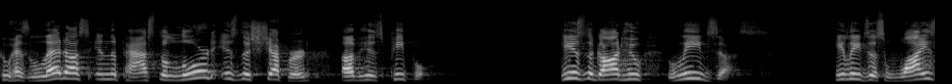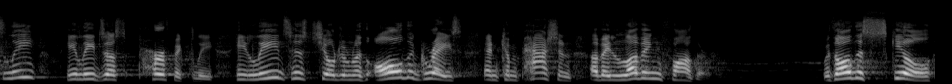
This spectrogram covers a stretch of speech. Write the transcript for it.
who has led us in the past. The Lord is the shepherd of his people. He is the God who leads us. He leads us wisely. He leads us perfectly. He leads his children with all the grace and compassion of a loving father. With all the skill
